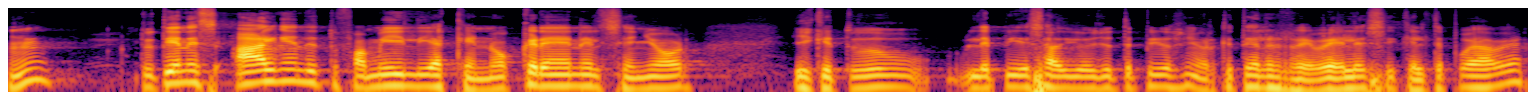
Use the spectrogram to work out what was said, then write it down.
¿Mm? Tú tienes alguien de tu familia que no cree en el Señor y que tú le pides a Dios, yo te pido Señor que te le reveles y que Él te pueda ver.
